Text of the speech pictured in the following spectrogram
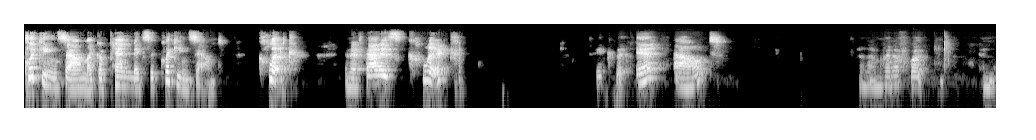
clicking sound, like a pen makes a clicking sound. Click. And if that is click, take the it out, and I'm going to put an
